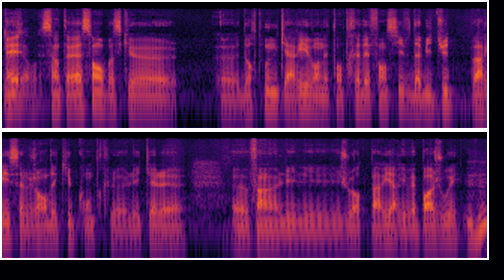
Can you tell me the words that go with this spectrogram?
Mais 4-0. c'est intéressant parce que euh, Dortmund qui arrive en étant très défensif, d'habitude, Paris, c'est le genre d'équipe contre lesquelles euh, euh, enfin, les, joueurs de Paris n'arrivaient pas à jouer. Mhm.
